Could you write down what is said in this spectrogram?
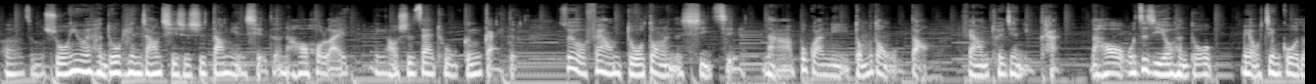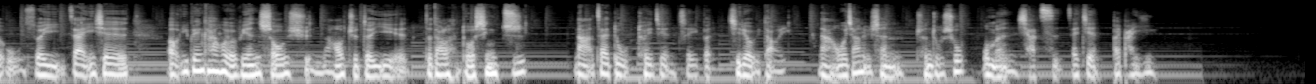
呃怎么说？因为很多篇章其实是当年写的，然后后来林老师再图更改的，所以有非常多动人的细节。那不管你懂不懂舞蹈，非常推荐你看。然后我自己有很多没有见过的舞，所以在一些。呃，一边看会有边搜寻，然后觉得也得到了很多新知。那再度推荐这一本《激流与倒影》。那我家女神纯读书，我们下次再见，拜拜。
